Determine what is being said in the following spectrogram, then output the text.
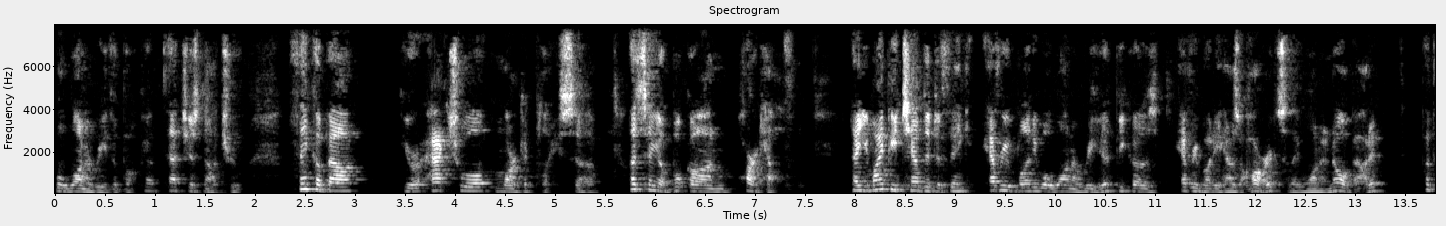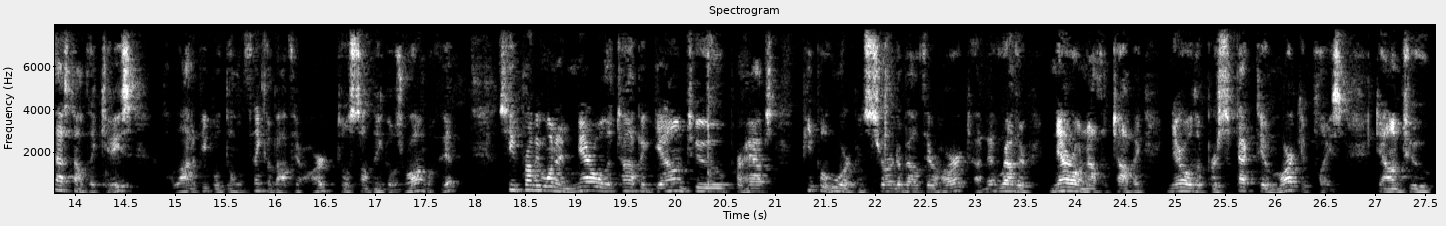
will want to read the book. That's just not true. Think about your actual marketplace. Uh, let's say a book on heart health. Now, you might be tempted to think everybody will want to read it because everybody has a heart, so they want to know about it. But that's not the case. A lot of people don't think about their heart until something goes wrong with it. So you probably want to narrow the topic down to perhaps people who are concerned about their heart. I mean, rather, narrow not the topic, narrow the perspective marketplace down to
